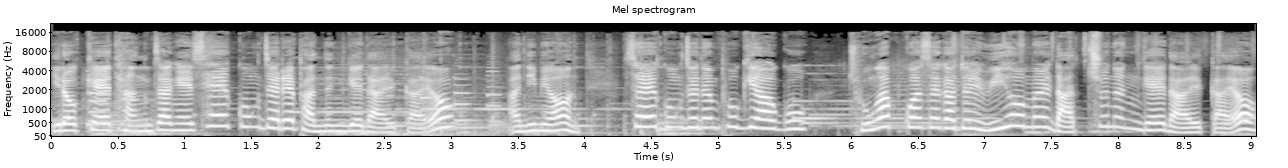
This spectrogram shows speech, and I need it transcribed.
이렇게 당장의 세액공제를 받는 게 나을까요? 아니면 세액공제는 포기하고 종합과세가 될 위험을 낮추는 게 나을까요?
